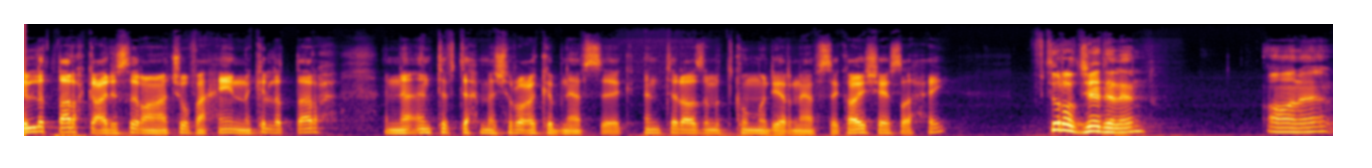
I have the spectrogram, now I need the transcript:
كل الطرح قاعد يصير أنا أشوف الحين إن كل الطرح إن أنت تفتح مشروعك بنفسك أنت لازم تكون مدير نفسك. هاي شيء صحي؟ افترض جدلا أنا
